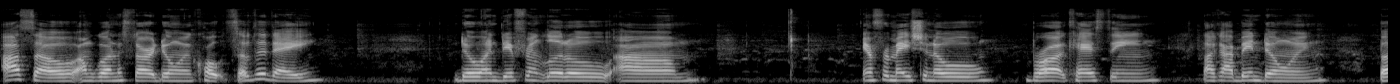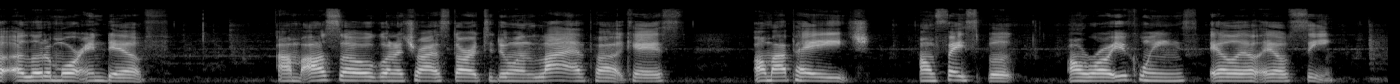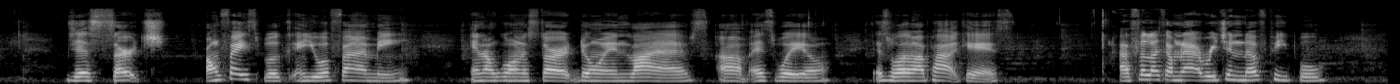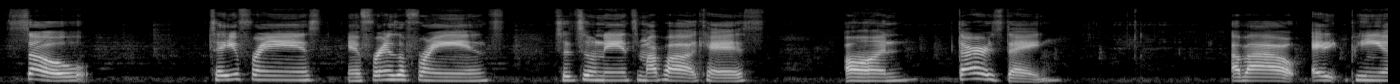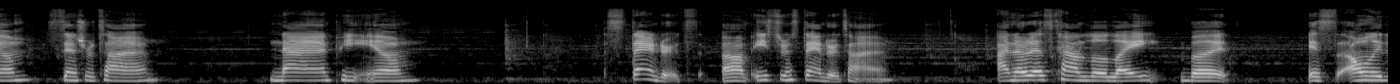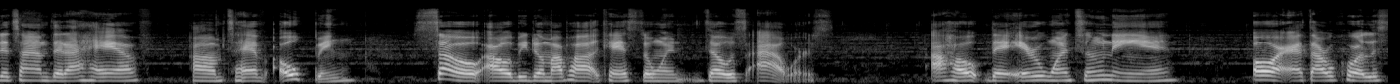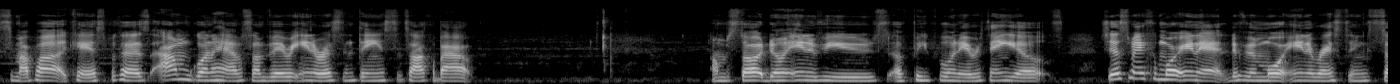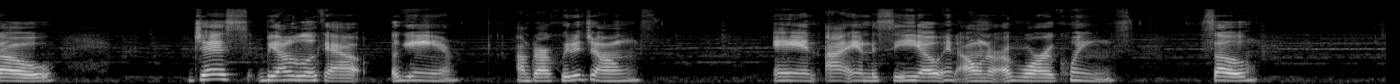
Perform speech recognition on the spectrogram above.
Also, I'm going to start doing quotes of the day, doing different little um, informational broadcasting like I've been doing, but a little more in depth. I'm also going to try to start to doing live podcasts on my page on Facebook on Royal Queens LLC. Just search on Facebook and you will find me. And I'm going to start doing lives um, as well, as well as my podcast. I feel like I'm not reaching enough people. So tell your friends and friends of friends to tune in to my podcast on Thursday about 8 p.m. Central Time 9 p.m. standards, um, Eastern Standard Time. I know that's kind of a little late, but it's only the time that I have um, to have open. So I will be doing my podcast during those hours. I hope that everyone tune in or after I record listen to my podcast because I'm going to have some very interesting things to talk about I'm gonna start doing interviews of people and everything else. Just make it more interactive and more interesting. So just be on the lookout. Again, I'm Darquita Jones, and I am the CEO and owner of Royal Queens. So,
